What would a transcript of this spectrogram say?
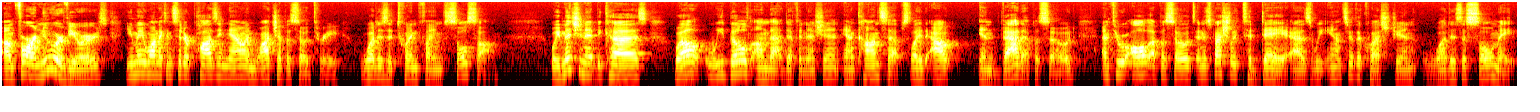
Um, for our newer viewers, you may want to consider pausing now and watch episode 3 What is a Twin Flame Soul Song? We mention it because, well, we build on that definition and concepts laid out in that episode and through all episodes, and especially today as we answer the question, What is a soulmate?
